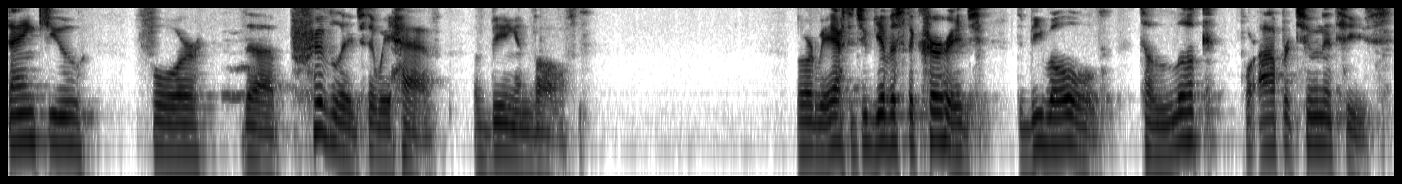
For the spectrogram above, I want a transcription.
Thank you for the privilege that we have of being involved. Lord, we ask that you give us the courage to be bold, to look for opportunities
